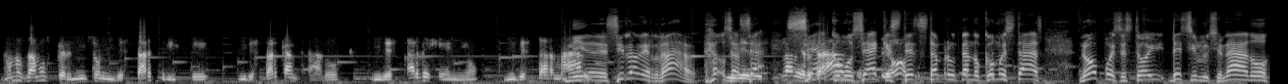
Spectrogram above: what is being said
No nos damos permiso ni de estar tristes, ni de estar cansados, ni de estar de genio, ni de estar mal. Ni de decir la verdad. O sea, sea, como sea que estés, están preguntando, ¿cómo estás? No, pues estoy desilusionado,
